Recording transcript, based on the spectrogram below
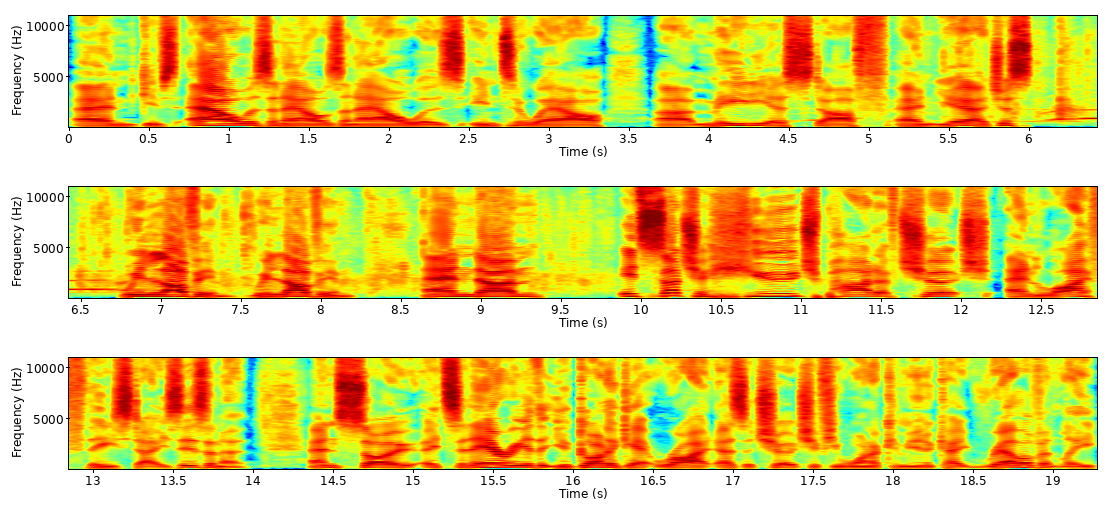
and gives hours and hours and hours into our uh, media stuff. And yeah, just, we love him. We love him. And, um, it's such a huge part of church and life these days, isn't it? And so it's an area that you've got to get right as a church if you want to communicate relevantly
